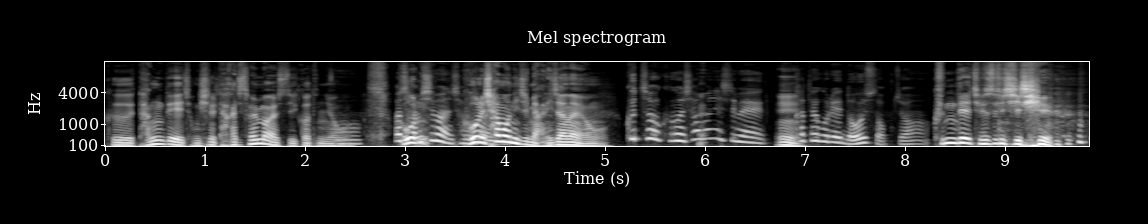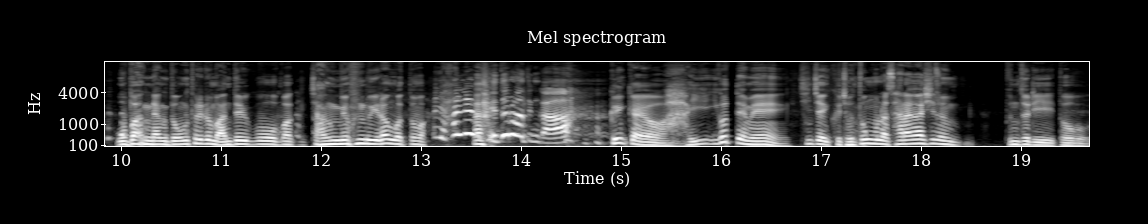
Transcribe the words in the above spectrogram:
그 당대의 정신을 다 같이 설명할 수 있거든요. 어. 아, 그거는- 잠시만, 잠시만. 그거는 샤머니즘이 아니잖아요. 그쵸, 그건 샤머니즘의 예. 카테고리에 넣을 수 없죠. 근데 최순실이 오방랑도 엉터리로 만들고 막 장명루 이런 것도 막 아니 할래면 제대로 하든가. 그러니까요. 아, 이, 이것 때문에 진짜 그 전통 문화 사랑하시는 분들이 더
